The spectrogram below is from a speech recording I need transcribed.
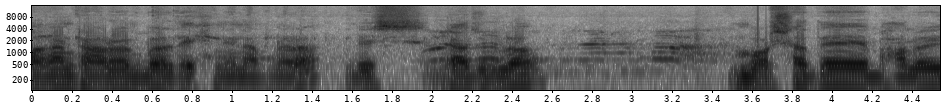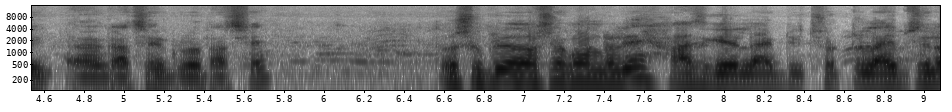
বাগানটা আরও একবার দেখে নিন আপনারা। বেশ, গাছগুলো বর্ষাতে ভালোই গাছের গ্রোথ আছে। তো সুপ্রিয় দর্শক মণ্ডলী, আজকের লাইভটি ছোট্ট লাইভ ছিল।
